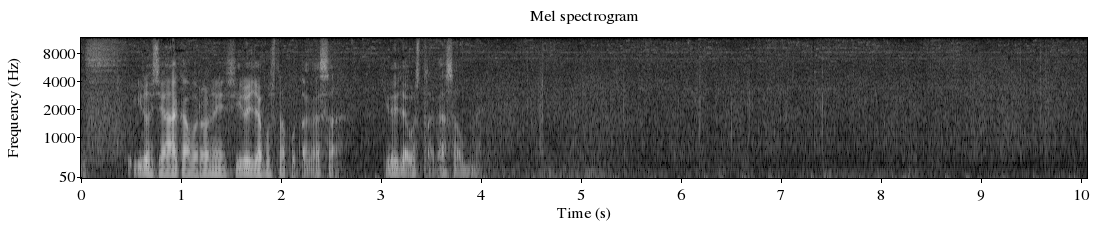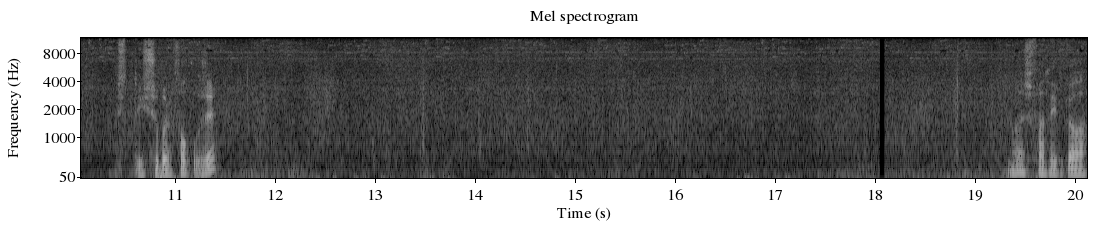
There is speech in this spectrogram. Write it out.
Uf. Iros ya, cabrones. Iros ya a vuestra puta casa. Iros ya a vuestra casa, hombre. Estoy super focus, ¿eh? Es fácil que va.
